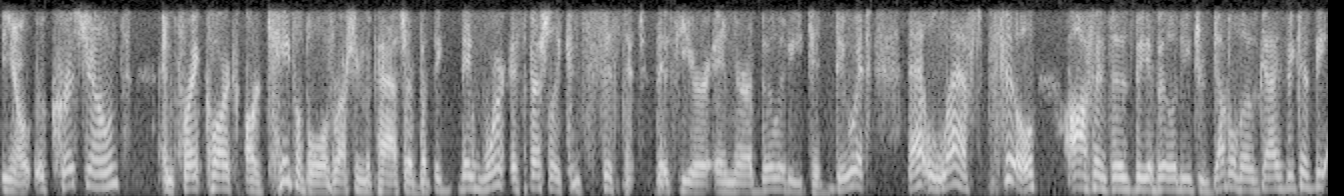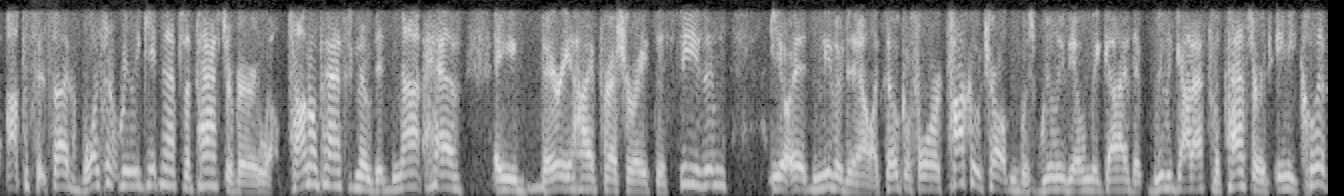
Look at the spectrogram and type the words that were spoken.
you know, Chris Jones – and Frank Clark are capable of rushing the passer, but they, they weren't especially consistent this year in their ability to do it. That left Phil offenses the ability to double those guys because the opposite side wasn't really getting after the passer very well. Tanoh Kpassagnon did not have a very high pressure rate this season you know, neither did Alex Okafor. Taco Charlton was really the only guy that really got after the passer at any clip,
